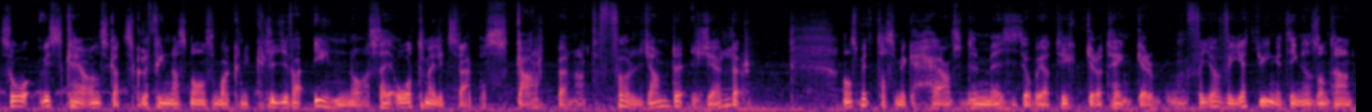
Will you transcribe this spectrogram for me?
Så visst kan jag önska att det skulle finnas någon som bara kunde kliva in och säga åt mig lite sådär på skarpen att följande gäller. Någon som inte tar så mycket hänsyn till mig och vad jag tycker och tänker. För jag vet ju ingenting om sånt här.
